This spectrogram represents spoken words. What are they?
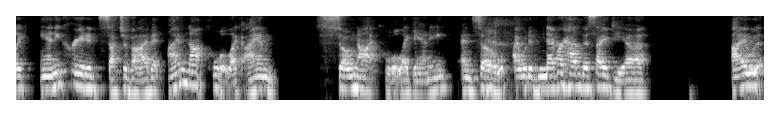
Like Annie created such a vibe, and I'm not cool. Like I am so not cool like Annie, and so I would have never had this idea. I would,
